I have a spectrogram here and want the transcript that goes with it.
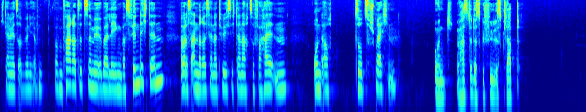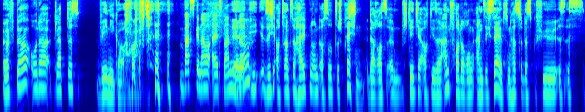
ich kann mir jetzt, wenn ich auf dem, Fahrrad sitze, mir überlegen, was finde ich denn? Aber das andere ist ja natürlich, sich danach zu verhalten und auch so zu sprechen. Und hast du das Gefühl, es klappt öfter oder klappt es weniger oft. Was genau als wann genau? Äh, sich auch dran zu halten und auch so zu sprechen. Daraus ähm, steht ja auch diese Anforderung an sich selbst. Und hast du das Gefühl, es ist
